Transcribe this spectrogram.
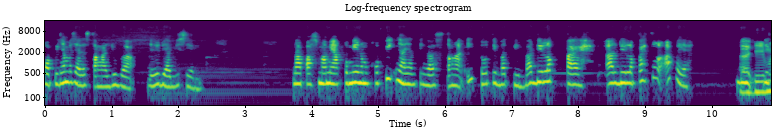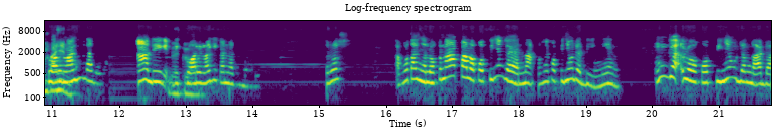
kopinya masih ada setengah juga, jadi dihabisin. Nah pas mami aku minum kopinya yang tinggal setengah itu tiba-tiba dilepeh, ah, dilepeh tuh apa ya? Di, dimuntahin. dikeluarin lagi kan? Ah di, dikeluarin lagi kan dari. Terus aku tanya lo kenapa lo kopinya nggak enak? Maksudnya kopinya udah dingin. Enggak loh kopinya udah nggak ada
